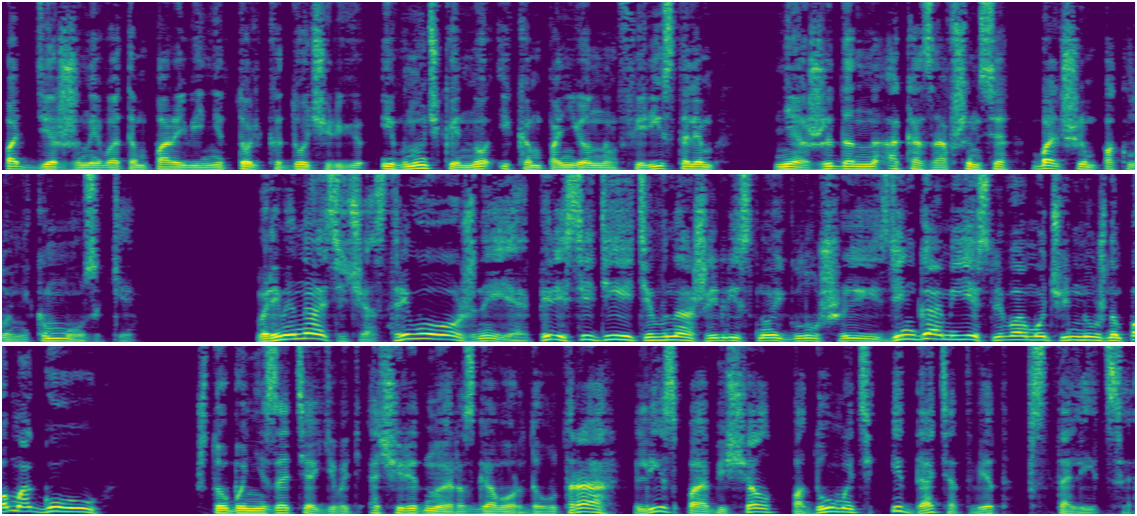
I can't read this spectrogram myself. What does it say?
поддержанный в этом порыве не только дочерью и внучкой, но и компаньоном Феристолем, неожиданно оказавшимся большим поклонником музыки. «Времена сейчас тревожные. Пересидите в нашей лесной глуши. С деньгами, если вам очень нужно, помогу». Чтобы не затягивать очередной разговор до утра, Лис пообещал подумать и дать ответ в столице.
